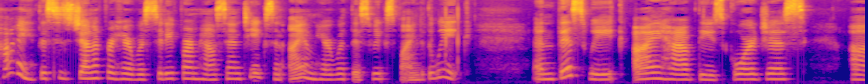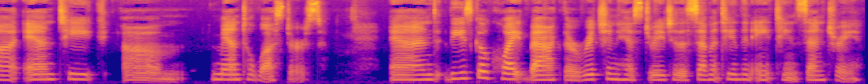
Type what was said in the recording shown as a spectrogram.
Hi, this is Jennifer here with City Farmhouse Antiques, and I am here with this week's Find of the Week. And this week, I have these gorgeous uh, antique um, mantle lusters. And these go quite back. They're rich in history to the 17th and 18th century.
